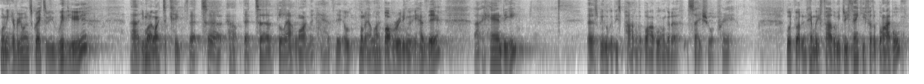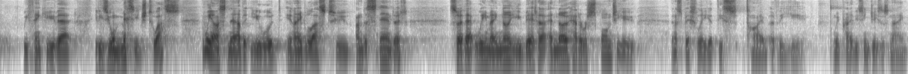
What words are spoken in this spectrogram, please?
Morning, everyone. It's great to be with you. Uh, you might like to keep that, uh, out, that uh, little outline that you have there, or not outline, Bible reading that you have there, uh, handy as we look at this part of the Bible. I'm going to say a short prayer. Lord God and Heavenly Father, we do thank you for the Bible. We thank you that it is your message to us. And we ask now that you would enable us to understand it so that we may know you better and know how to respond to you, and especially at this time of the year. We pray this in Jesus' name.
